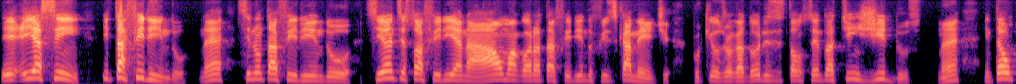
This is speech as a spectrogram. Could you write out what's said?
E, e, assim, e tá ferindo, né? Se não tá ferindo, se antes só feria na alma, agora tá ferindo fisicamente, porque os jogadores estão sendo atingidos, né? Então,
